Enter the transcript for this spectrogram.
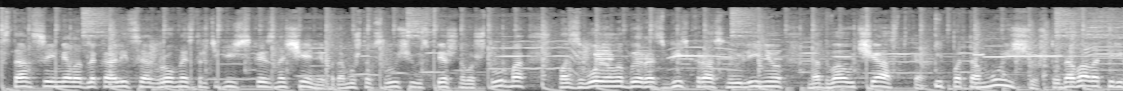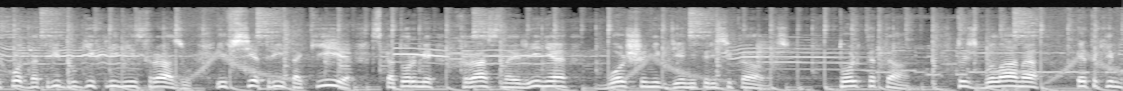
Станция имела для коалиции огромное стратегическое значение, потому что в случае успешного штурма позволила бы разбить красную линию на два участка, и потому еще, что давала переход на три других линии сразу, и все три такие, с которыми красная линия больше нигде не пересекалась. Только там. То есть была она этаким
